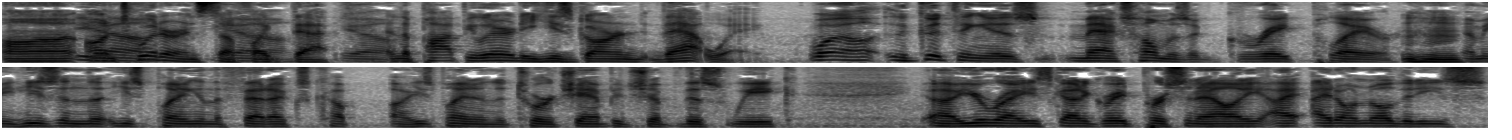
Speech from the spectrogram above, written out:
on, on Twitter and stuff yeah, like that. yeah. And the popularity he's garnered that way. Well, the good thing is Max Homa is a great player. I mean, he's in the he's playing in the FedEx Cup. Uh, he's playing in the Tour Championship this week. Uh, you're right. He's got a great personality. I, I don't know that he's.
